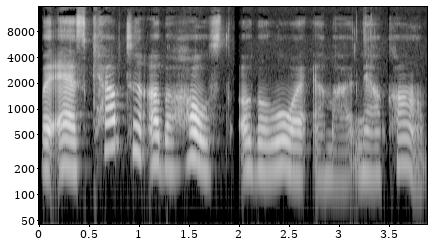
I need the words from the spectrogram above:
but as captain of the host of the Lord am I now come.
